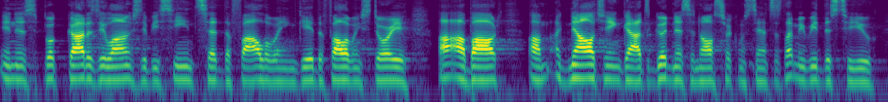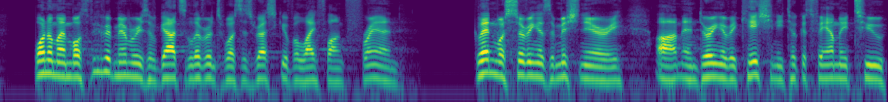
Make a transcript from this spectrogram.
in his book, God as He Longs to Be Seen, said the following, gave the following story uh, about um, acknowledging God's goodness in all circumstances. Let me read this to you. One of my most vivid memories of God's deliverance was his rescue of a lifelong friend Glenn was serving as a missionary, um, and during a vacation, he took his family to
